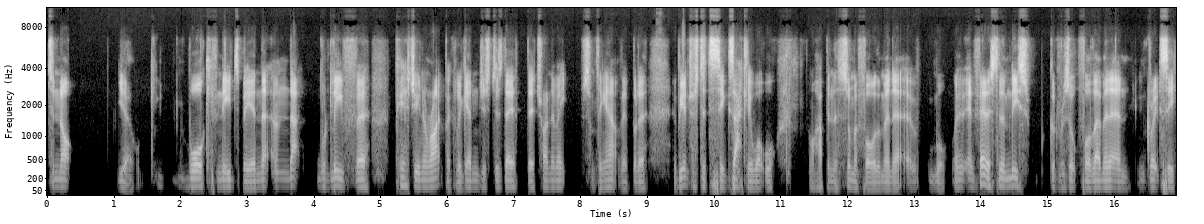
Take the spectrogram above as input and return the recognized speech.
to not you know walk if needs be, and that, and that would leave uh, PSG in a right pickle again, just as they're they're trying to make something out of it. But uh, it'd be interested to see exactly what will will happen this summer for them. And uh, well, in fairness to them, Nice good result for them, and, and great to see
